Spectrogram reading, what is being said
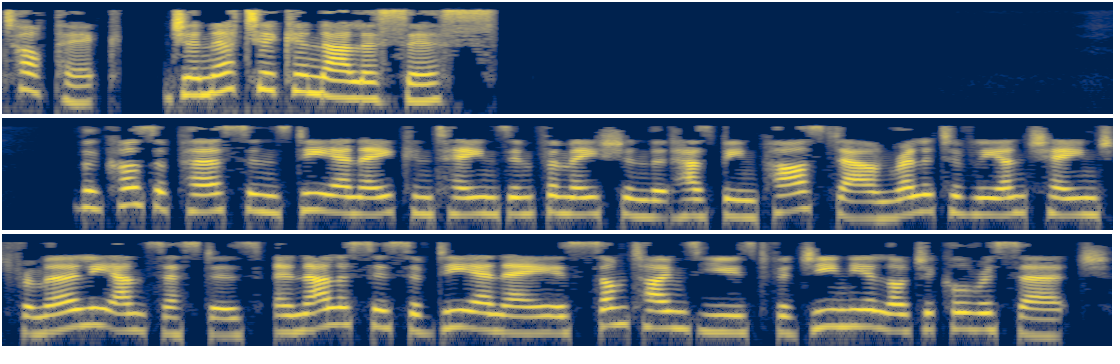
Topic: Genetic analysis. Because a person's DNA contains information that has been passed down relatively unchanged from early ancestors, analysis of DNA is sometimes used for genealogical research.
